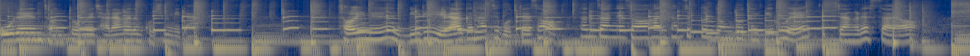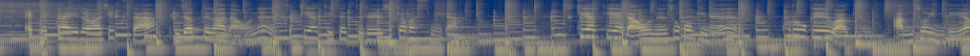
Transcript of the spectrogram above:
오랜 전통을 자랑하는 곳입니다. 저희는 미리 예약은 하지 못해서 현장에서 한 30분 정도 대기 후에 입장을 했어요. 에피타이저와 식사, 디저트가 나오는 스키야키 세트를 시켜봤습니다. 스키야키에 나오는 소고기는 쿠로게 와규, 암소인데요.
